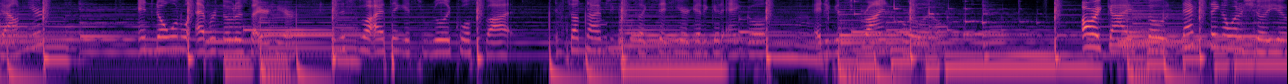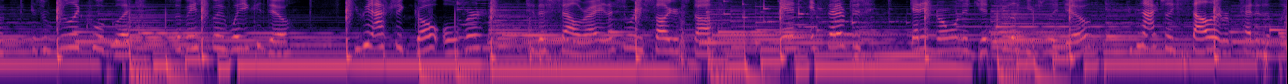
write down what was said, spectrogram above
down here and no one will ever notice that you're here. And this is why I think it's a really cool spot. And sometimes you can just like sit here, get a good angle, and you can just grind for a little. Alright guys, so next thing I want to show you is a really cool glitch. So basically what you can do, you can actually go over to the cell, right? This is where you sell your stuff. And instead of just getting normal ninjutsu like you usually do, you can actually sell it repetitively.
